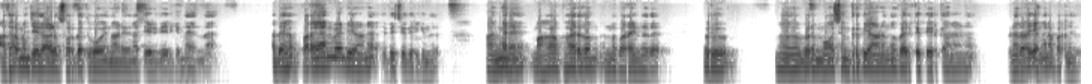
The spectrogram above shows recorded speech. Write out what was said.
അധർമ്മം ചെയ്ത ആൾ സ്വർഗത്ത് പോയെന്നാണ് ഇതിനകത്ത് എഴുതിയിരിക്കുന്നത് എന്ന് അദ്ദേഹം പറയാൻ വേണ്ടിയാണ് ഇത് ചെയ്തിരിക്കുന്നത്. അങ്ങനെ മഹാഭാരതം എന്ന് പറയുന്നത് ഒരു വെറും മോശം കൃതിയാണെന്ന് വരുത്തി തീർക്കാനാണ് പിണറായി അങ്ങനെ പറഞ്ഞത്.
